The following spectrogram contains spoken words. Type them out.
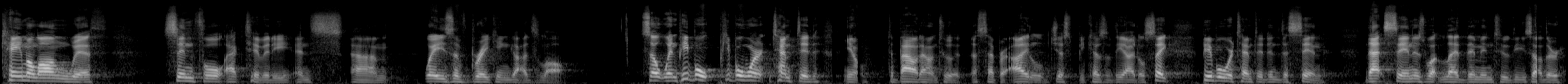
came along with sinful activity and um, ways of breaking God's law. So when people, people weren't tempted, you know, to bow down to a, a separate idol just because of the idol's sake, people were tempted into sin. That sin is what led them into these other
